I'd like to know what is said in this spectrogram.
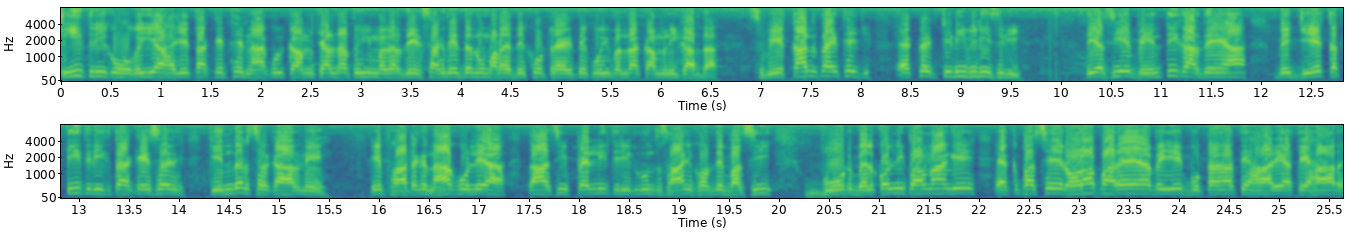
30 ਤਰੀਕ ਹੋ ਗਈ ਆ, ਹਜੇ ਤੱਕ ਇੱਥੇ ਨਾ ਕੋਈ ਕੰਮ ਚੱਲਦਾ, ਤੁਸੀਂ ਮਗਰ ਦੇਖ ਸਕਦੇ ਇਧਰ ਨੂੰ ਮਾੜਾ ਦੇਖੋ ਟਰੈਕ ਤੇ ਕੋਈ ਬੰਦਾ ਕੰਮ ਨਹੀਂ ਕਰਦਾ। ਸਵੇ, ਕੱਲ ਤਾਂ ਇੱਥੇ ਇੱਕ ਚਿੜੀ ਵੀ ਨਹੀਂ ਸੀਗੀ। ਤੇ ਅਸੀਂ ਇਹ ਬੇਨਤੀ ਕਰਦੇ ਹਾਂ ਵੀ ਜੇ 31 ਤਰੀਕ ਤੱਕ ਇਸ ਕੇਂਦਰ ਸਰਕਾਰ ਨੇ ਇਹ ਫਾਟਕ ਨਾ ਖੋਲਿਆ ਤਾਂ ਅਸੀਂ ਪਹਿਲੀ ਤਰੀਕ ਨੂੰ ਦਸਾਂਝ ਖੁਰਦ ਦੇ ਵਾਸੀ ਵੋਟ ਬਿਲਕੁਲ ਨਹੀਂ ਪਾਵਾਂਗੇ। ਇੱਕ ਪਾਸੇ ਰੌਲਾ ਪਾ ਰਹੇ ਆ ਬਈ ਇਹ ਵੋਟਾਂ ਦਾ ਤਿਹਾਰ ਆ ਤਿਹਾਰ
